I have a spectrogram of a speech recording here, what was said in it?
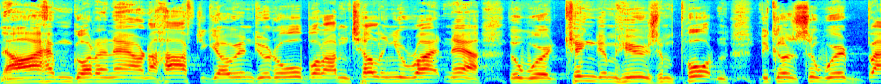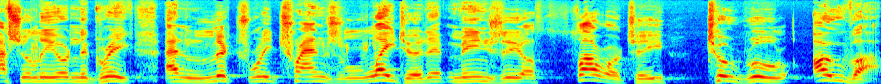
Now, I haven't got an hour and a half to go into it all, but I'm telling you right now, the word kingdom here is important because the word basileia in the Greek, and literally translated, it means the authority to rule over.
